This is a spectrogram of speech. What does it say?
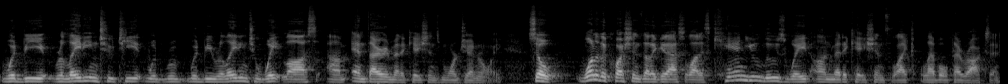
would be relating to would, would be relating to weight loss um, and thyroid medications more generally. So one of the questions that I get asked a lot is, can you lose weight on medications like levothyroxine?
